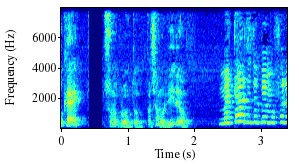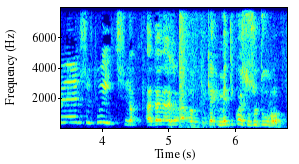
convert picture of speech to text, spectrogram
Ok, sono pronto, facciamo il video. Ma tardi dobbiamo fare la live su Twitch. No, okay, metti questo sul tubo.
